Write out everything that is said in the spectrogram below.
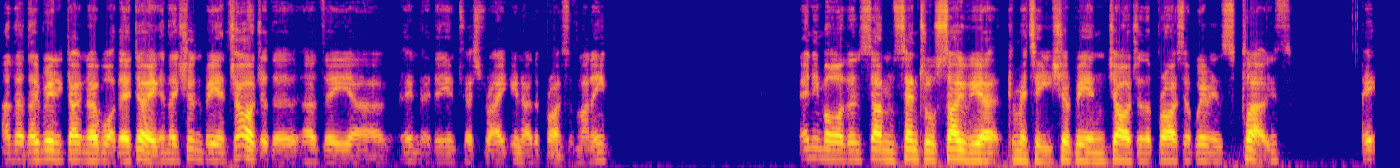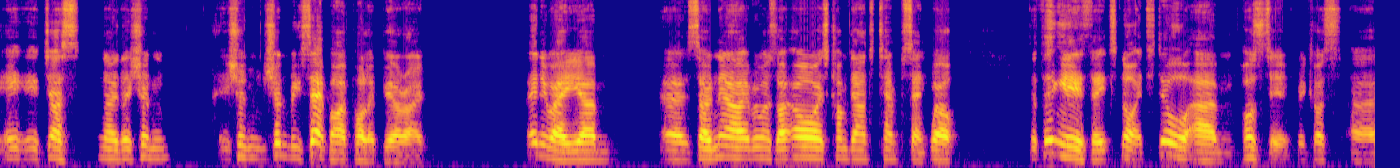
and that they really don't know what they're doing, and they shouldn't be in charge of the of the uh, in, the interest rate. You know, the price of money. Any more than some Central Soviet committee should be in charge of the price of women's clothes. It, it, it just no, they shouldn't. It shouldn't shouldn't be set by a Politburo. Anyway, um, uh, so now everyone's like, oh, it's come down to ten percent. Well the thing is that it's not, it's still um, positive because uh,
